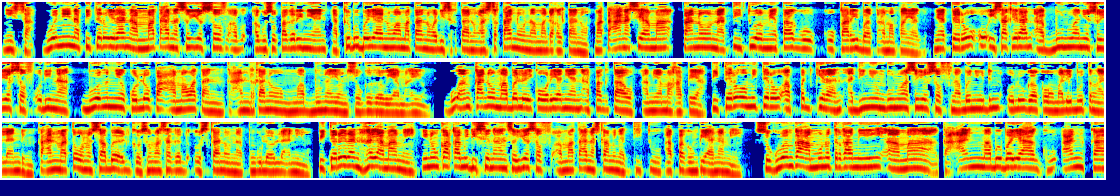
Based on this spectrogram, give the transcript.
nisa. Gwani na pitero iran ang mata na so Yusuf aguso pagarinyan na kebubayan wa matano wa disaktano asaktano na madakaltano. Mataan na siya ma tano na titu ang tago ko karibat ang mapayag. Nya tero o isakiran a bunwan niyo so Yusuf o di na buwangan niyo ko lopa amawatan kaan kano mabunayon so gagawi amayong. Guang kano mabaloy korean yan apagtaw amya makapea. Pitero o mitero apadkiran adini yung bunwa sa Yusuf na banyo din uluga ko malibut nga landing. Kaan mato no sabad ko sumasagad uskano na punggulaulaan niyo. Piteriran hay amami, inungkar kami disinaan sa Yusuf ang mataanas kami na titu apagumpian nami. Suguan ka amunot kami ama kaan mabubaya guan ka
